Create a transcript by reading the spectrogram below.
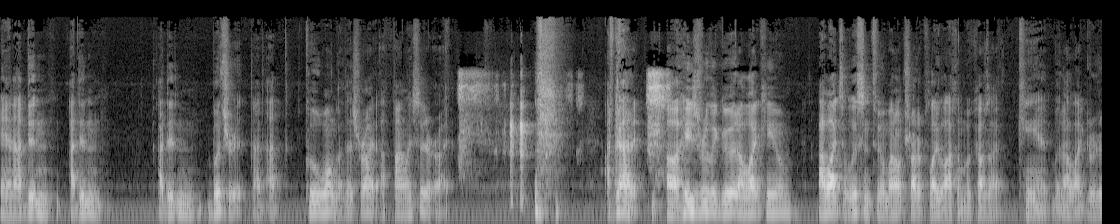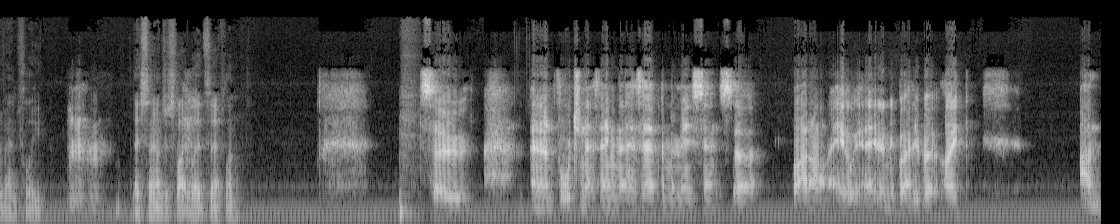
And I didn't. I didn't. I didn't butcher it. I, I Kiwanuka. That's right. I finally said it right. I've got it. Uh, he's really good. I like him. I like to listen to him. I don't try to play like him because I can't. But I like Greta Van Fleet. hmm They sound just like Led Zeppelin. So, an unfortunate thing that has happened to me since, uh, well, I don't want to alienate anybody, but like, I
